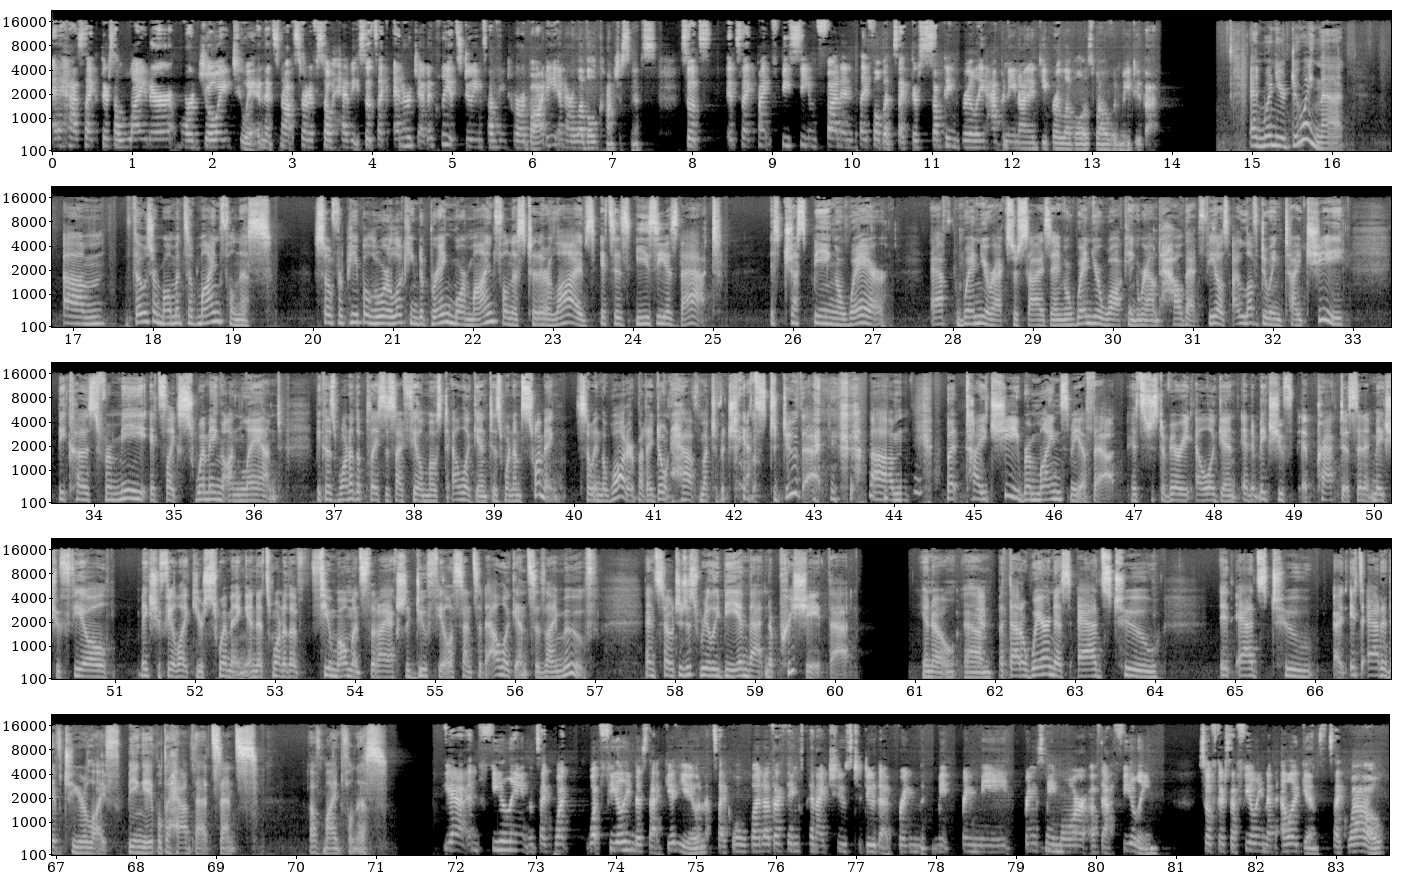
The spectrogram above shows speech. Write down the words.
and it has like there's a lighter, more joy to it, and it's not sort of so heavy. So it's like energetically, it's doing something to our body and our level of consciousness. So it's it's like might be seem fun and playful, but it's like there's something really happening on a deeper level as well when we do that. And when you're doing that, um, those are moments of mindfulness. So for people who are looking to bring more mindfulness to their lives, it's as easy as that. It's just being aware after, when you're exercising or when you're walking around, how that feels. I love doing Tai Chi because for me, it's like swimming on land because one of the places I feel most elegant is when I'm swimming. So in the water, but I don't have much of a chance to do that. um, but Tai Chi reminds me of that. It's just a very elegant and it makes you practice and it makes you feel makes you feel like you're swimming. And it's one of the few moments that I actually do feel a sense of elegance as I move. And so to just really be in that and appreciate that, you know, um, yeah. but that awareness adds to, it adds to it's additive to your life being able to have that sense of mindfulness. Yeah and feeling it's like what what feeling does that give you? And it's like well what other things can i choose to do that bring me bring me brings me more of that feeling? So if there's a feeling of elegance it's like wow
